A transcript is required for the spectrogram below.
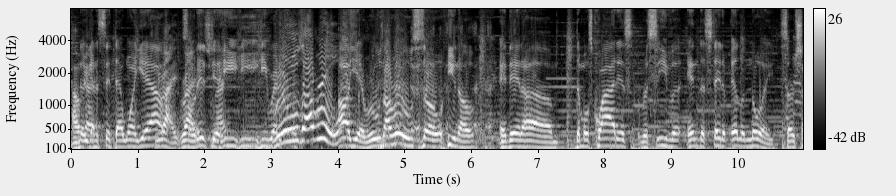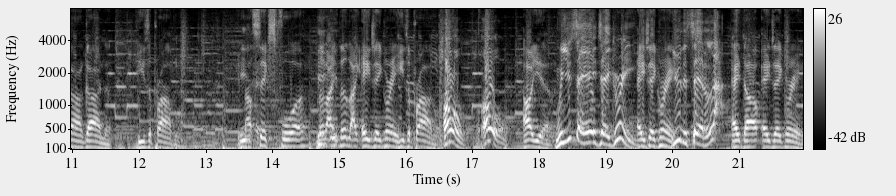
know, you got to sit that one year out. Right, So right, this year right. he he he ready. Rules are rules. Oh yeah, rules are rules. So you know, and then um, the most quietest receiver in the state of Illinois, Sir Sean Gardner. He's a problem. About six four, look like look like AJ Green. He's a problem. Oh, oh. Oh yeah, When you say AJ Green, AJ Green. you just said a lot. Hey dog, AJ Green.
